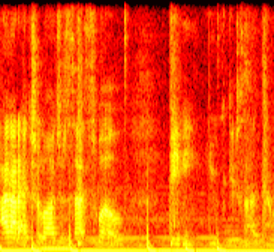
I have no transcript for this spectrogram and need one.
I got an extra large or a size 12 baby you can get a size down.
